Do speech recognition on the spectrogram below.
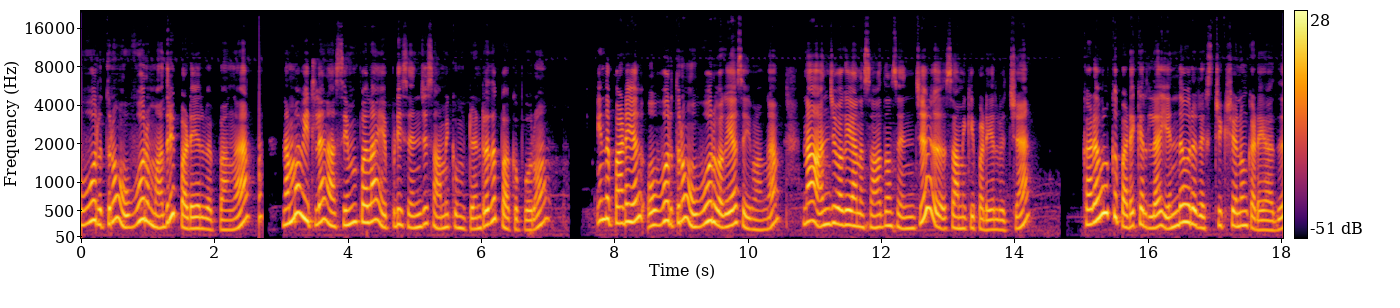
ஒவ்வொருத்தரும் ஒவ்வொரு மாதிரி படையல் வைப்பாங்க. நம்ம வீட்டில் நான் சிம்பிளாக எப்படி செஞ்சு சாமி கும்பிட்டேன்றதை பார்க்க போகிறோம் இந்த படையல் ஒவ்வொருத்தரும் ஒவ்வொரு வகையாக செய்வாங்க. நான் அஞ்சு வகையான சாதம் செஞ்சு சாமிக்கு படையல் வச்சேன். கடவுளுக்கு படைக்கிறதுல எந்த ஒரு ரெஸ்ட்ரிக்ஷனும் கிடையாது.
